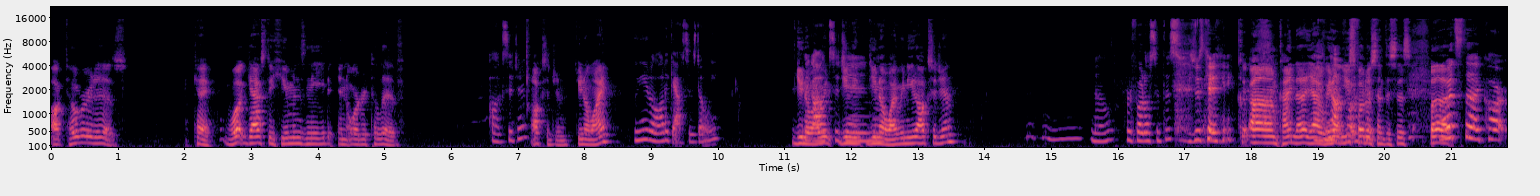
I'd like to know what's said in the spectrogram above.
October it is. Okay, what gas do humans need in order to live? Oxygen? Oxygen. Do you know why? We need a lot of gases, don't we? Do you know Like why? We, do, you need, do you oxygen. know why we need oxygen? No. For photosynthesis? Just kidding. Um, kinda. Yeah, we don't use photosynthesis, but What's the car?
